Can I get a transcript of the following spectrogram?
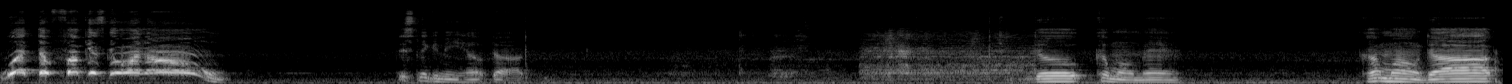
What the fuck is going on? This nigga need help, dog. Dude, come on, man. Come on, dog.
